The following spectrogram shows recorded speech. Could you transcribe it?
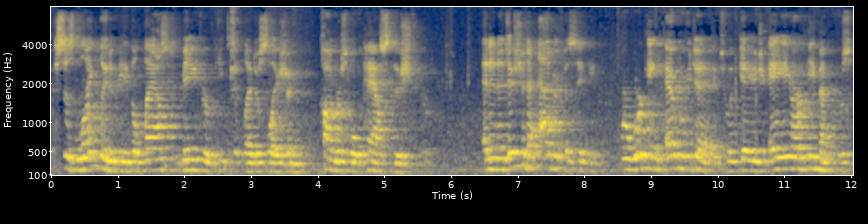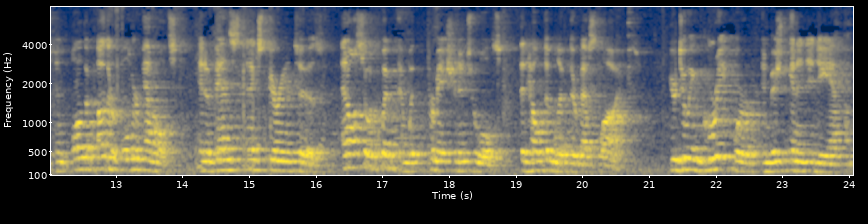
This is likely to be the last major piece of legislation Congress will pass this year. And in addition to advocacy, we're working every day to engage AARP members and all the other older adults in events and experiences, and also equip them with information and tools that help them live their best lives. You're doing great work in Michigan and Indiana.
